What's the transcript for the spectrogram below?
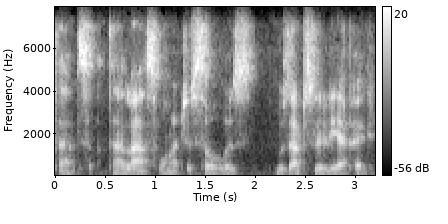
that that last one I just thought was was absolutely epic.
